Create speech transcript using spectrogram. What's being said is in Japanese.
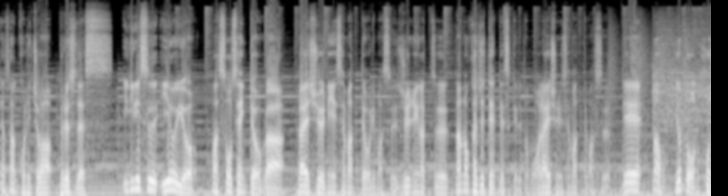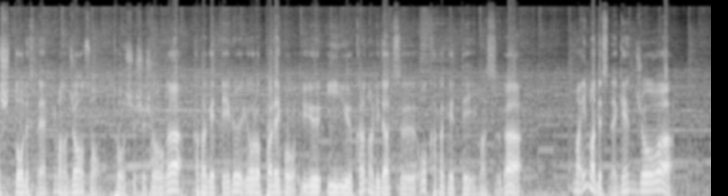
皆さんこんにちは、ブルースです。イギリスいよいよ、まあ、総選挙が来週に迫っております。12月7日時点ですけれども、来週に迫ってます。で、まあ、与党の保守党ですね、今のジョンソン党首首相が掲げているヨーロッパ連合 EU からの離脱を掲げていますが、まあ、今ですね、現状は、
